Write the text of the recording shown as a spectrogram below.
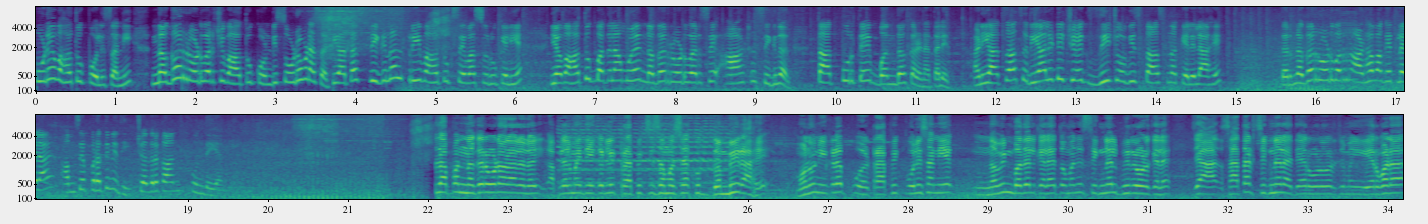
पुणे वाहतूक पोलिसांनी नगर रोडवरची वाहतूक कोंडी सोडवण्यासाठी आता सिग्नल फ्री वाहतूक सेवा सुरू केली आहे. या वाहतूक बदलामुळे नगर रोडवरचे आठ सिग्नल तात्पुरते बंद करण्यात आलेत. आणि याचाच रियालिटी चेक झी चोवीस तासनं केलेला आहे. तर नगर रोडवरून आढावा घेतलेला आहे आमचे प्रतिनिधी चंद्रकांत कुंदे यांनी. आपण नगर रोडवर आलेलो आहे. आपल्याला माहिती आहे इकडली ट्रॅफिकची समस्या खूप गंभीर आहे. म्हणून इकडं पो- ट्रॅफिक पोलिसांनी एक नवीन बदल केला आहे तो म्हणजे सिग्नल फ्री रोड केला आहे जे आ- सात आठ सिग्नल आहेत या रोडवरचे म्हणजे येरवाडा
